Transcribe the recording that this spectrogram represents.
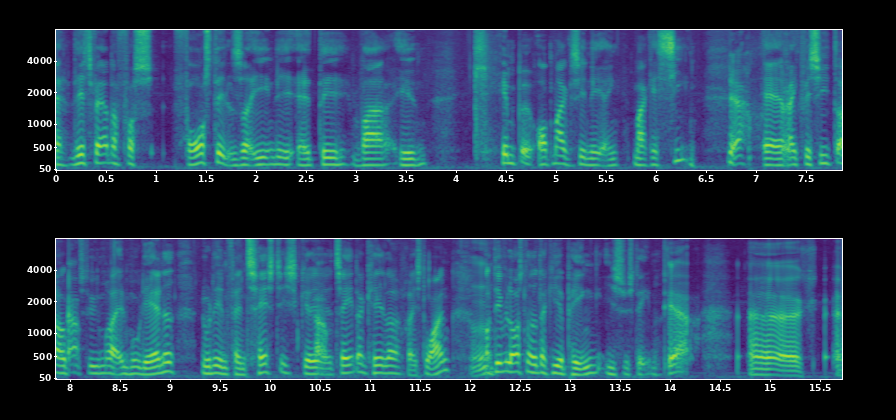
Ja, lidt svært at for, forestille sig egentlig, at det var en kæmpe opmagasinering, magasin ja. af rekvisitter og kostymer og alt muligt andet. Nu er det en fantastisk øh, ja. teaterkælder, restaurant, mm. og det er vel også noget, der giver penge i systemet. Ja, øh, øh,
